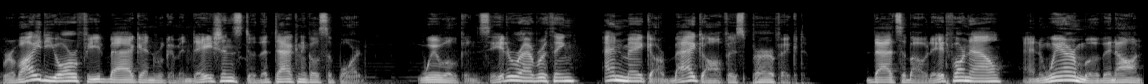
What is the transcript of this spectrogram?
Provide your feedback and recommendations to the technical support. We will consider everything and make our back office perfect. That's about it for now, and we're moving on.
